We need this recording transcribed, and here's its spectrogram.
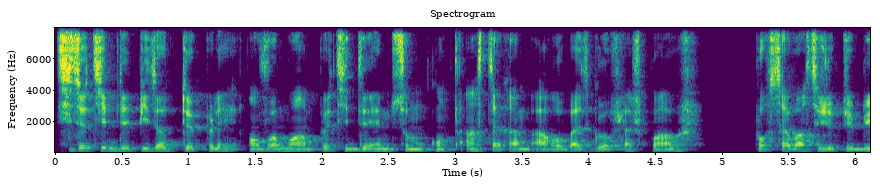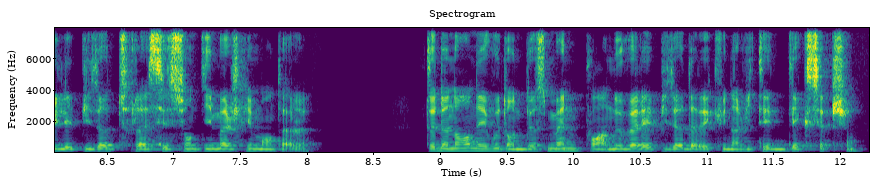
Si ce type d'épisode te plaît, envoie-moi un petit DM sur mon compte Instagram goflash.off pour savoir si je publie l'épisode sur la session d'imagerie mentale. Je te donne rendez-vous dans deux semaines pour un nouvel épisode avec une invitée d'exception.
